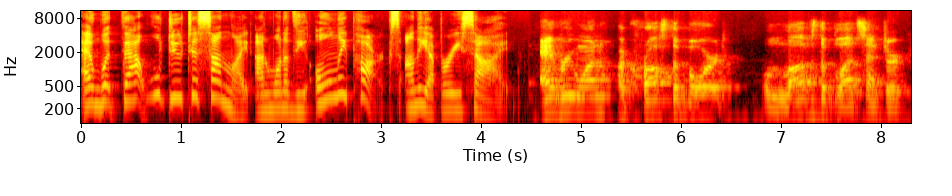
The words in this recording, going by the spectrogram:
and what that will do to sunlight on one of the only parks on the Upper East Side. Everyone across the board loves the Blood Center.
